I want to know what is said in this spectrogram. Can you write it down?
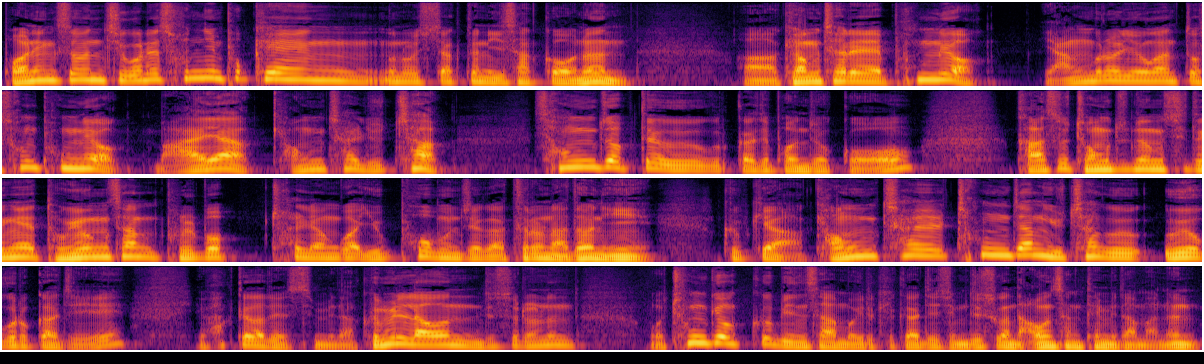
버닝썬 직원의 손님 폭행으로 시작된 이 사건은 어, 경찰의 폭력, 약물을 이용한 또 성폭력, 마약, 경찰 유착, 성접대 의혹까지 번졌고 가수 정준영 씨 등의 동영상 불법 촬영과 유포 문제가 드러나더니 급기야 경찰청장 유착 의- 의혹으로까지 확대가 됐습니다. 금일 나온 뉴스로는 뭐 총경급 인사 뭐 이렇게까지 지금 뉴스가 나온 상태입니다만은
